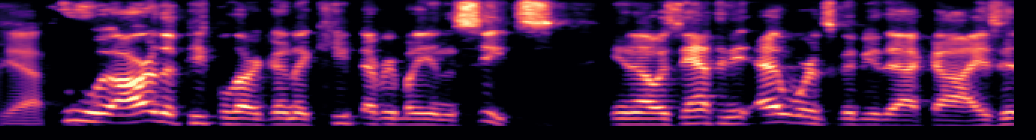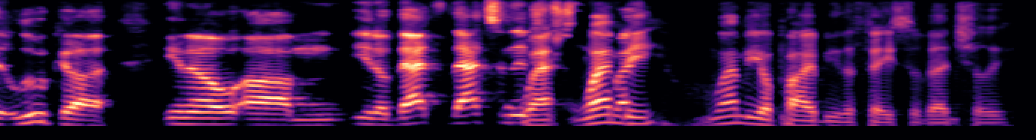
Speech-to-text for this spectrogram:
Yeah. Who are the people that are going to keep everybody in the seats? You know, is Anthony Edwards going to be that guy? Is it Luka? You know, um, you know that's that's an interesting. Wemby. Wemby will probably be the face eventually.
